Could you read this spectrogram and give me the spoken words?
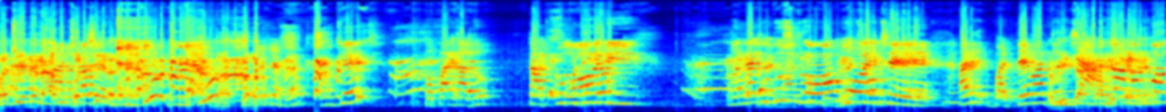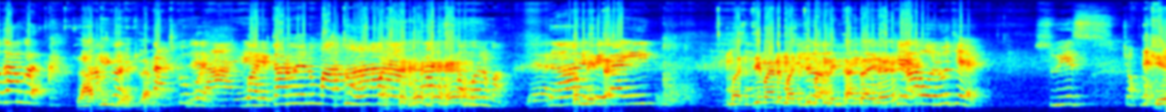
પછી એને નાવું પડશે બાપા પૂછે પપ્પાએ ખાધું તાટકું ફૂટી ગયું? મને લાગ્યું તું સ્ટ્રોંગ હોય છે અરે બર્થડે માં તો તો મીઠા ચા પાણી આમ કર, લાગી ગયો એટલામાં. તાટકું ફૂટ. ભટકાણું એનું માથું પણ ખબરમાં ના, તો ઈ મસ્તીમાં ને મસ્તીમાં મિતાનભાઈ ને? આ ઓલું છે સ્વીસ ચોકલેટ કે?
